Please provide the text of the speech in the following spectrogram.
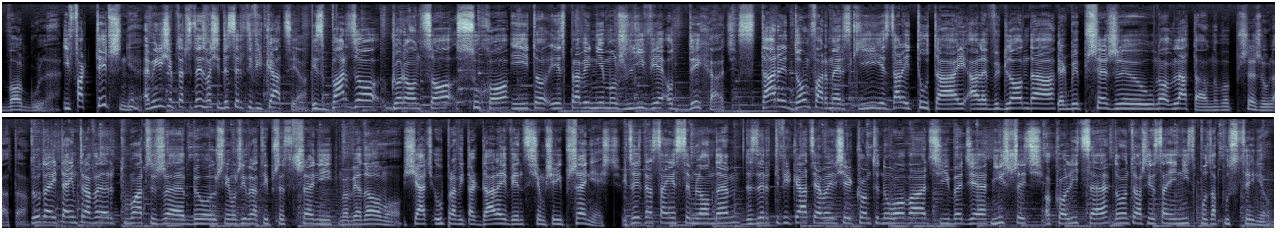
w ogóle. I faktycznie, Emily się pyta, czy to jest właśnie desertyfikacja. Jest bardzo gorąco, sucho i to jest prawie niemożliwie oddychać. Stary dom farmerski jest dalej tutaj, ale wygląda jakby przeżył, no lata, no bo przeżył lata. Tutaj Time Traveler tłumaczy, że było już niemożliwe na tej przestrzeni, no wiadomo, siać upraw i tak dalej, więc się musieli przenieść. I co się teraz stanie z tym lądem? Dezertyfikacja będzie się kontynuować i będzie niszczyć okolice do momentu, aż nie zostanie nic poza pustynią.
